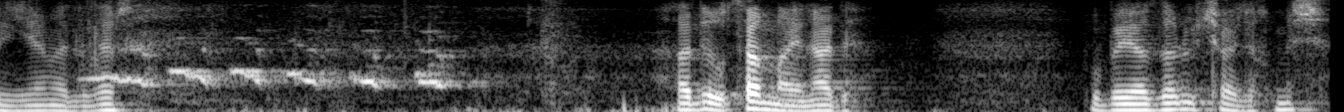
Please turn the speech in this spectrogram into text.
Dün yemediler. Hadi utanmayın hadi. Bu beyazlar 3 aylıkmış.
